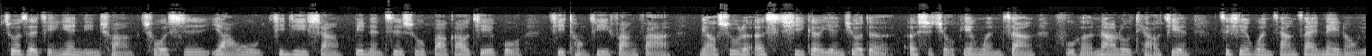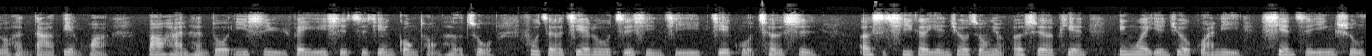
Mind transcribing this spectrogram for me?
作者检验临床措施、药物、经济上、病人自述报告结果及统计方法，描述了二十七个研究的二十九篇文章符合纳入条件。这些文章在内容有很大变化，包含很多医师与非医师之间共同合作，负责介入执行及结果测试。二十七个研究中有二十二篇，因为研究管理限制因素，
